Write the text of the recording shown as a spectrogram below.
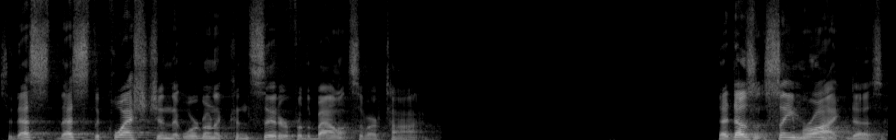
See, that's, that's the question that we're going to consider for the balance of our time. That doesn't seem right, does it?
